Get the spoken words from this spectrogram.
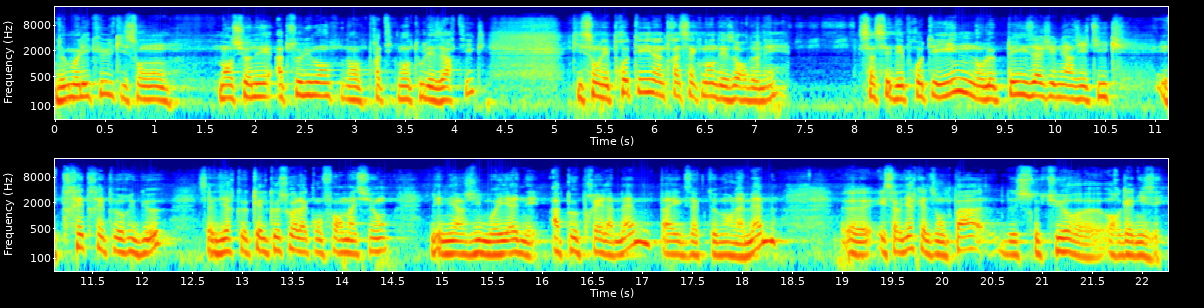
de molécules qui sont mentionnées absolument dans pratiquement tous les articles, qui sont les protéines intrinsèquement désordonnées. Ça, c'est des protéines dont le paysage énergétique est très très peu rugueux. Ça veut dire que quelle que soit la conformation, l'énergie moyenne est à peu près la même, pas exactement la même. Euh, et ça veut dire qu'elles n'ont pas de structure euh, organisée.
